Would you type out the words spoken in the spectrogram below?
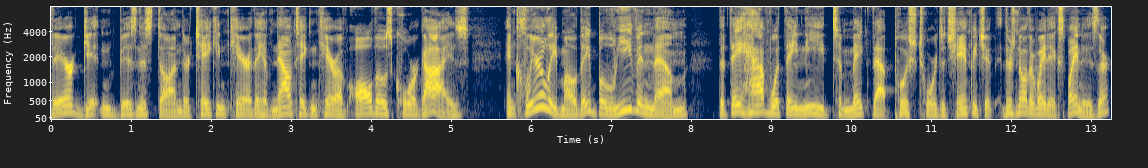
they're getting business done. They're taking care. They have now taken care of all those core guys. And clearly, Mo, they believe in them that they have what they need to make that push towards a championship. There's no other way to explain it, is there?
